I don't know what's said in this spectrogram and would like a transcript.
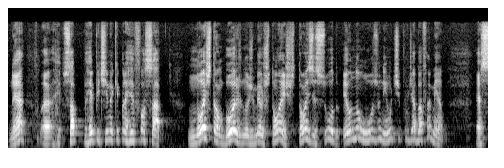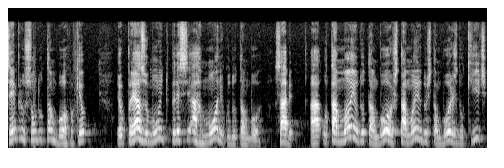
né? É, só repetindo aqui para reforçar. Nos tambores, nos meus tons, tons de surdo, eu não uso nenhum tipo de abafamento. É sempre o som do tambor, porque eu, eu prezo muito por esse harmônico do tambor, sabe? Ah, o tamanho do tambor, os tamanhos dos tambores do kit,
